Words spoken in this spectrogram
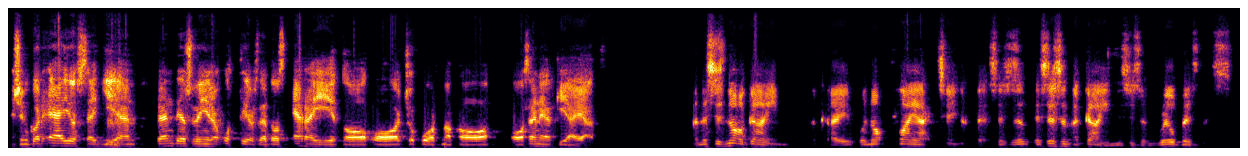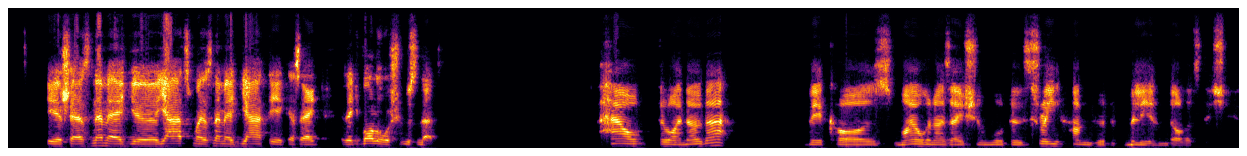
És amikor eljössz egy ilyen rendezvényre, ott érzed az erejét a, a csoportnak, a, az energiáját. And this is not a game, okay? We're not play acting at this. This isn't, this isn't a game. This is a real business. És ez nem egy játszma, ez nem egy játék, ez egy, ez egy valós üzlet. How do I know that? Because my organization will do $300 million this year.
